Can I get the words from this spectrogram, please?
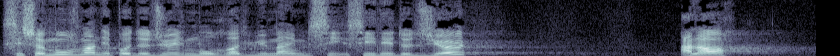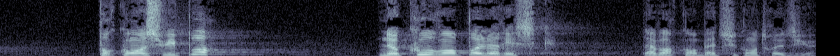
Si ce mouvement n'est pas de Dieu, il mourra de lui-même. S'il est de Dieu, alors, pourquoi on ne suit pas? Ne courons pas le risque d'avoir combattu contre Dieu.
